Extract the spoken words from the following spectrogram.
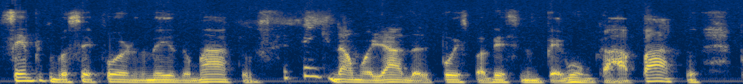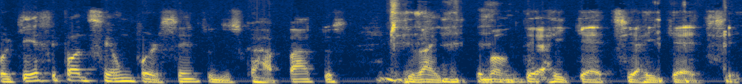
Sempre que você for no meio do mato, você tem que dar uma olhada depois para ver se não pegou um carrapato, porque esse pode ser 1% dos carrapatos que, vai, que vão ter a riquete, a riquete.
